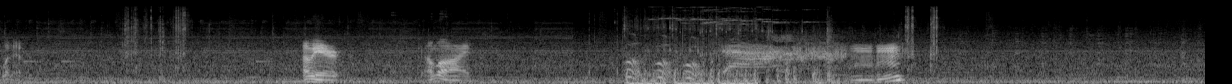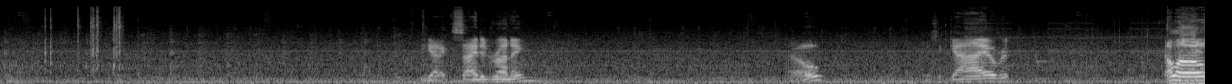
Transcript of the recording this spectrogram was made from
Whatever. Come here. Come on. Mm-hmm. You got excited running. Oh. There's a guy over... Hello!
